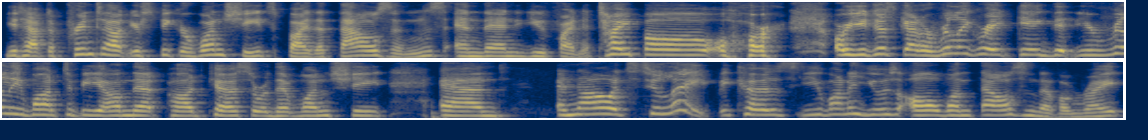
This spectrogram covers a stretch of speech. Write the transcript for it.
you'd have to print out your speaker one sheets by the thousands and then you find a typo or or you just got a really great gig that you really want to be on that podcast or that one sheet and and now it's too late because you want to use all 1000 of them right?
